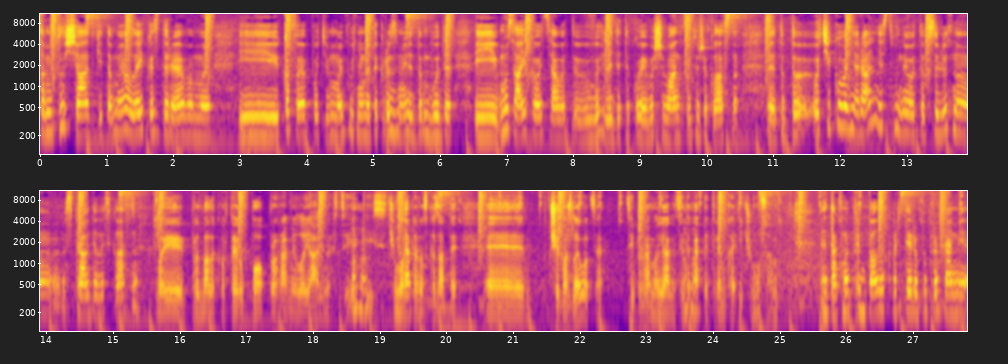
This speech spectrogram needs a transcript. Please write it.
саме площадки, там і алейка з деревами, і кафе потім в майбутньому, я так розумію, там буде. І мозаїка оця от у вигляді такої вишиванки дуже класно. Е, Тобто очікування, реальність, вони от абсолютно справдились класно. Ви придбали квартиру по програмі лояльності якійсь. Чи можете Так. розказати, е, чи важливо це? Цій програмі лояльності така підтримка і чому саме? Е, Так, ми придбали квартиру по програмі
